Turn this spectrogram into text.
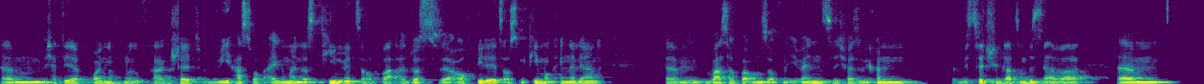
Ähm, ich hatte ja vorhin noch eine Frage gestellt, wie hast du auch allgemein das Team jetzt auch, du hast ja auch viele jetzt aus dem Team auch kennengelernt ähm, war es auch bei uns auf den Events. Ich weiß nicht, wir können, wir switchen gerade so ein bisschen, aber ähm,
